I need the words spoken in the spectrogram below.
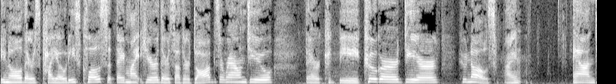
you know, there's coyotes close that they might hear. There's other dogs around you. There could be cougar, deer, who knows, right? And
